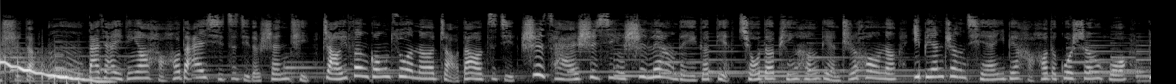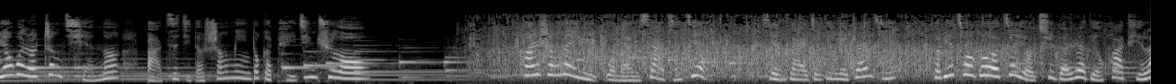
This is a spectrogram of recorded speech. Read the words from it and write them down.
失的。嗯，大家一定要好好的爱惜自己的身体，找一份工作呢，找到自己适才适性适量的一个点，求得平衡点之后呢，一边挣钱一边好好的过生活，不要为了。挣钱呢，把自己的生命都给赔进去喽！欢声内语，我们下集见！现在就订阅专辑，可别错过最有趣的热点话题了！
